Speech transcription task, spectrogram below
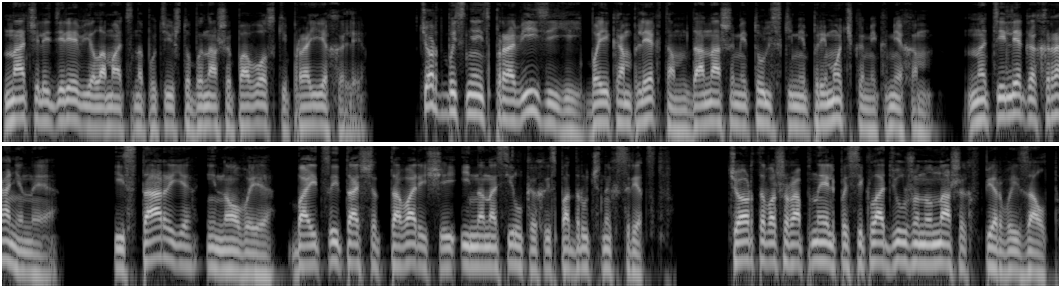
Начали деревья ломать на пути, чтобы наши повозки проехали. Черт бы с ней с провизией, боекомплектом да нашими тульскими примочками к мехам. На телегах раненые. И старые, и новые. Бойцы тащат товарищей и на носилках из подручных средств. Чертова шрапнель посекла дюжину наших в первый залп.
